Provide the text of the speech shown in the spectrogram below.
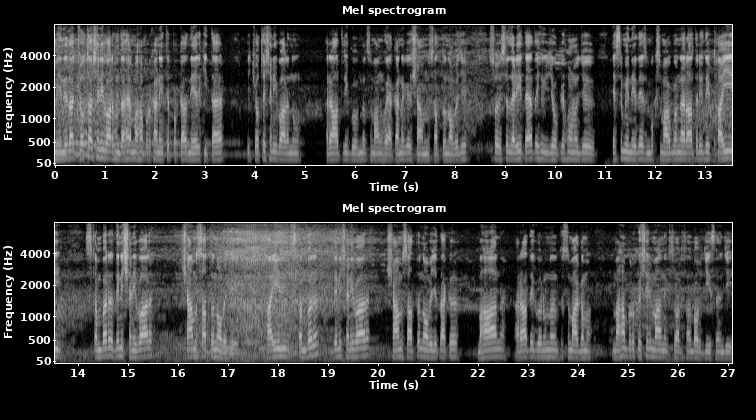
ਮਹੀਨੇ ਦਾ ਚੌਥਾ ਸ਼ਨੀਵਾਰ ਹੁੰਦਾ ਹੈ, ਮਹਾਂਪੁਰਖਾਂ ਨੇ ਇੱਥੇ ਪੱਕਾ ਨਿਯਤ ਕੀਤਾ ਹੈ ਕਿ ਚੌਥੇ ਸ਼ਨੀਵਾਰ ਨੂੰ ਰਾਤਰੀ ਗੁਰਮਤਿ ਸਮਾਗਮ ਹੋਇਆ ਕਰਨਗੇ ਸ਼ਾਮ ਨੂੰ 7 ਤੋਂ 9 ਵਜੇ। ਸੋ ਇਸ ਲੜੀ ਤਹਿਤ ਹੀ ਜੋ ਕਿ ਹੁਣ ਜੋ ਇਸ ਮਹੀਨੇ ਦੇ ਮੁੱਖ ਸਮਾਗਮ ਦਾ ਰਾਤਰੀ ਦੇ 28 ਸਤੰਬਰ ਦਿਨ ਸ਼ਨੀਵਾਰ, ਸ਼ਾਮ 7 ਤੋਂ 9 ਵਜੇ। 28 ਸਤੰਬਰ ਦਿਨ ਸ਼ਨੀਵਾਰ ਸ਼ਾਮ 7 ਤੋਂ 9 ਵਜੇ ਤੱਕ ਮਹਾਨ ਰਾਤੇ ਗੁਰਮਤਿ ਸਮਾਗਮ ਮਹਾਂਪੁਰਖ ਸ਼੍ਰੀਮਾਨ 108 ਸਾਹਿਬ ਬਾਬਾ ਜੀ ਸਿੰਘ ਜੀ।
